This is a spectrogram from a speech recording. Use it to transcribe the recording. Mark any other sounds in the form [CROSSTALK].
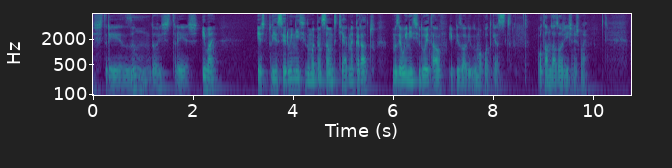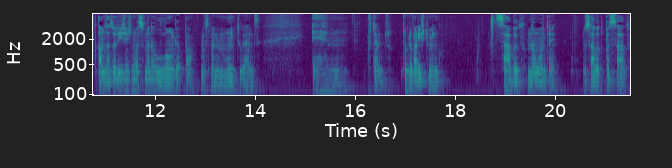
dois, três, um, dois, três. E bem, este podia ser o início de uma canção de Tiago Nacarato, mas é o início do oitavo episódio do meu podcast. Voltámos às origens, não é? Voltámos às origens numa semana longa, pá. Uma semana muito grande. portanto, estou a gravar isto domingo. Sábado, não ontem, no sábado passado,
